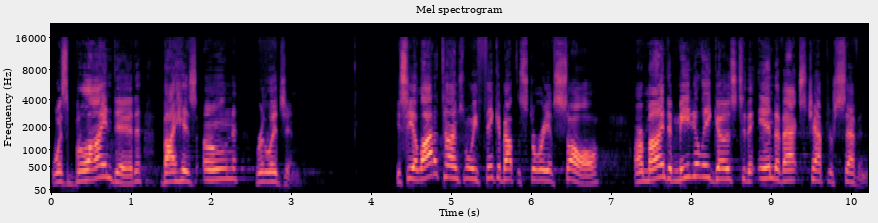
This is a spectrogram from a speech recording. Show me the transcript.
was blinded by his own religion. You see, a lot of times when we think about the story of Saul, our mind immediately goes to the end of Acts chapter 7.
